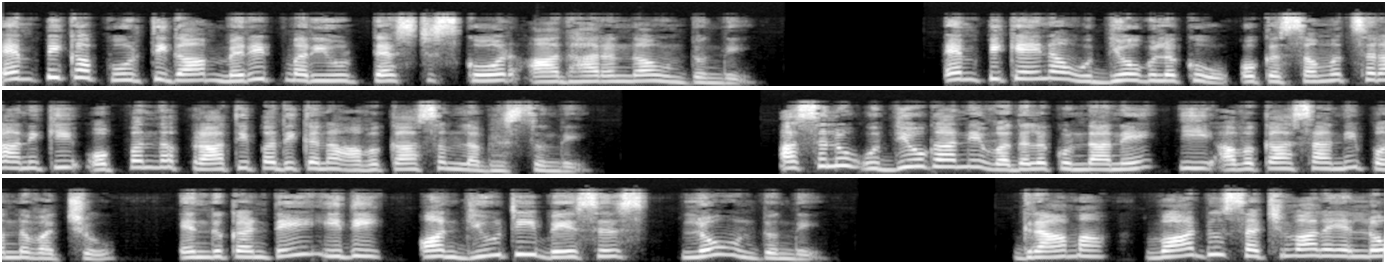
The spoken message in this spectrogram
ఎంపిక పూర్తిగా మెరిట్ మరియు టెస్ట్ స్కోర్ ఆధారంగా ఉంటుంది. ఎంపికైన ఉద్యోగులకు ఒక సంవత్సరానికి ఒప్పంద ప్రాతిపదికన అవకాశం లభిస్తుంది. అసలు ఉద్యోగాన్ని వదలకుండానే ఈ అవకాశాన్ని పొందవచ్చు ఎందుకంటే ఇది ఆన్ డ్యూటీ బేసిస్లో ఉంటుంది. గ్రామ వార్డు సచివాలయంలో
